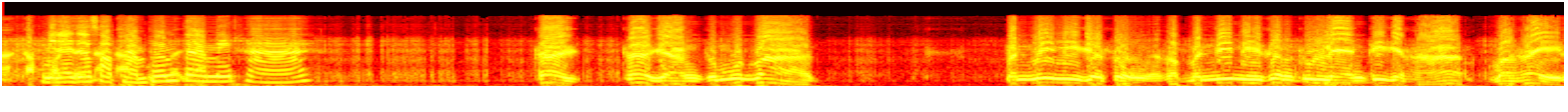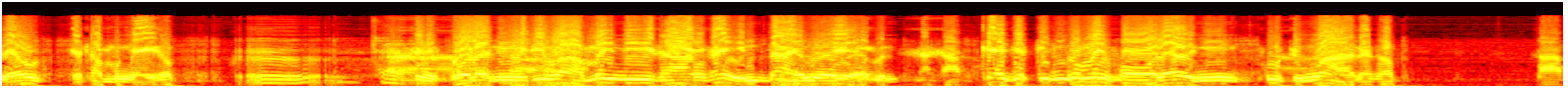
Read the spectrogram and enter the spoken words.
นะครับมีอะไรจะสอบถามเพิ่มเติมไหมคะ ถ้าถ้าอย่างสมมุติว่า มันไม่มีจะส่งอะครับ มันไม่มีเครื่องทุนแรงที่จะหามาให้แล้วจะทำยังไงครับอืมค่ะเกิดกรณีที่ว่าไม่มีทางให้ได้เลยอะมันนะครับ แค่จะกินก็ไม่พอแล้วอย่างนี้พูดถึงว่านะครับ ครับ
